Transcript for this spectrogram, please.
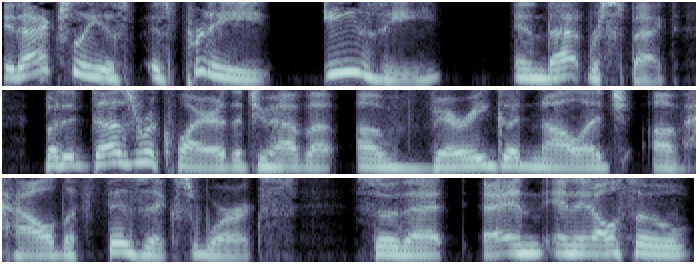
it actually is, is pretty easy in that respect, but it does require that you have a, a very good knowledge of how the physics works so that, and, and it also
